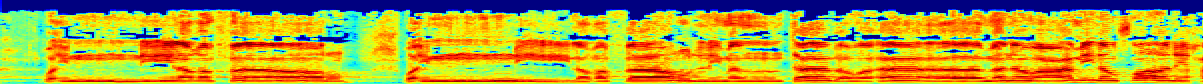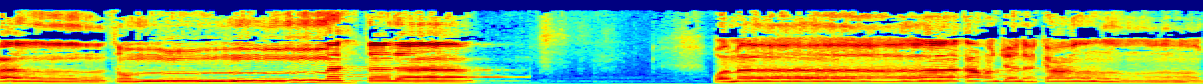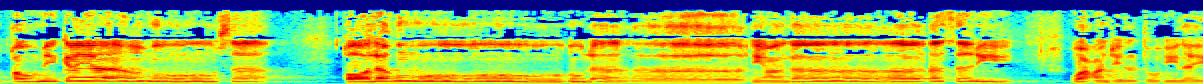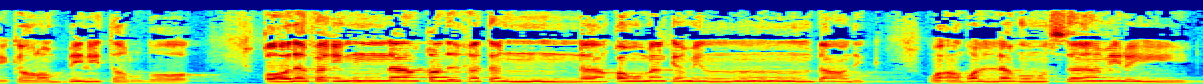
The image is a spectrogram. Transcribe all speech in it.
وإني لغفار وإني لغفار لمن تاب وآمن وعمل صالحا ثم اهتدى. وما أعجلك عن قومك يا موسى قال هم أولئك على أثري وعجلت إليك رب لترضى قال فإنا قد فتنا قومك من بعدك وأضلهم السامري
